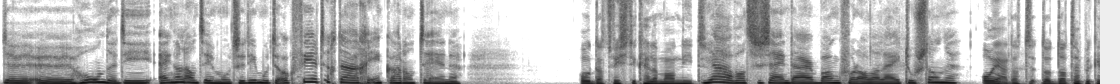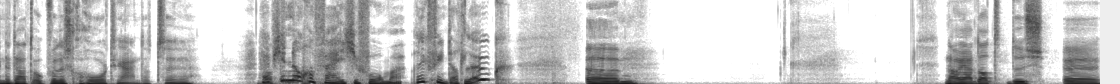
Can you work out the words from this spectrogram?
De eh, honden die Engeland in moeten, die moeten ook 40 dagen in quarantaine. Oh, dat wist ik helemaal niet. Ja, want ze zijn daar bang voor allerlei toestanden. Oh ja, dat, dat, dat heb ik inderdaad ook wel eens gehoord. Ja, dat, eh, Heb je nog een feitje voor me? Ik vind dat leuk. Ehm, nou ja, dat dus eh, eh,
